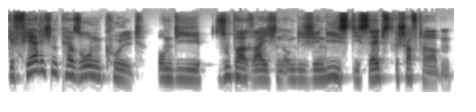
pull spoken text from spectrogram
gefährlichen Personenkult um die Superreichen, um die Genies, die es selbst geschafft haben,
